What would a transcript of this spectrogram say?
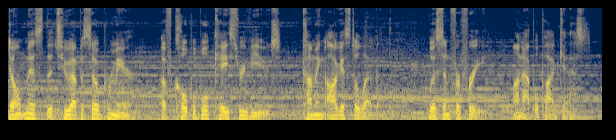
Don't miss the two episode premiere of Culpable Case Reviews coming August 11th. Listen for free on Apple Podcasts.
